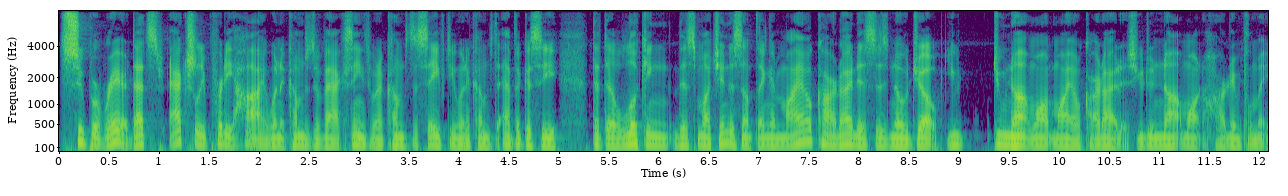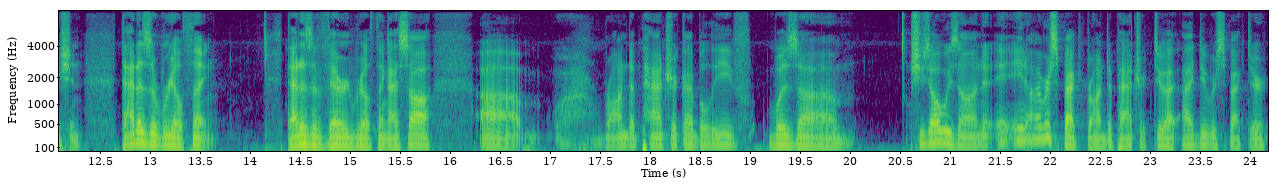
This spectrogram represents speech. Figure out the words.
super rare. That's actually pretty high when it comes to vaccines, when it comes to safety, when it comes to efficacy, that they're looking this much into something. And myocarditis is no joke. You do not want myocarditis. You do not want heart inflammation. That is a real thing. That is a very real thing. I saw uh, Rhonda Patrick, I believe, was. Um, she's always on. You know, I respect Rhonda Patrick too. I, I do respect her.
